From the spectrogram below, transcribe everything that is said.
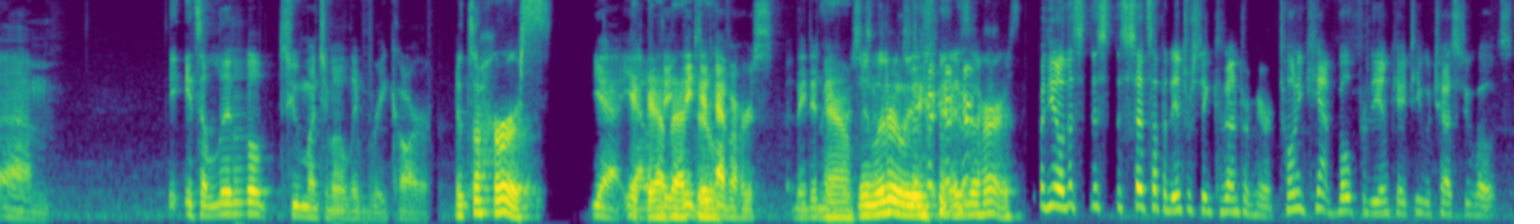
um, i- it's a little too much of a livery car. it's a hearse. Yeah, yeah. Yeah, like they, they did have a hearse. They did make Yeah. hearses. It literally So here- is here- a hearse. But you know, this this this sets up an interesting conundrum here. Tony can't vote for the MKT, which has two votes.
